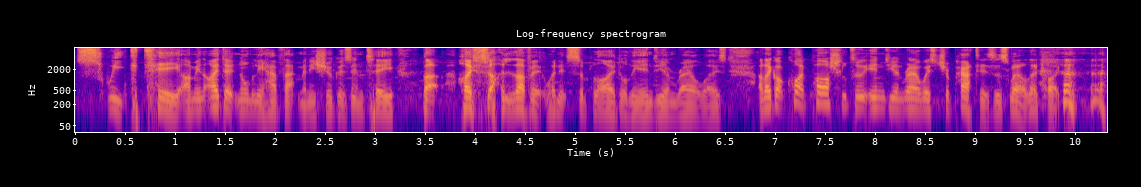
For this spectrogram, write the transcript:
sweet tea. I mean i don't normally have that many sugars in tea but I, I, love it when it's supplied on the indian railways. And i got quite partial to indian railways chapatis as well. They're quite good.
